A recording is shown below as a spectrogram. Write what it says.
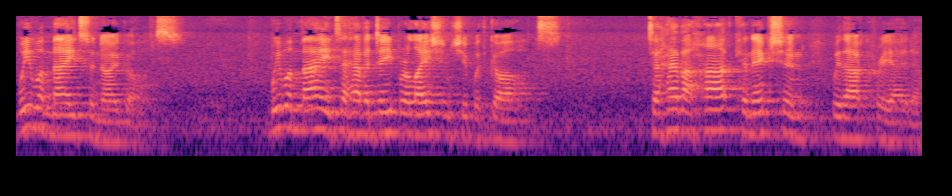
We were made to know God. We were made to have a deep relationship with God to have a heart connection with our Creator,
